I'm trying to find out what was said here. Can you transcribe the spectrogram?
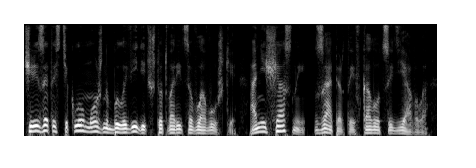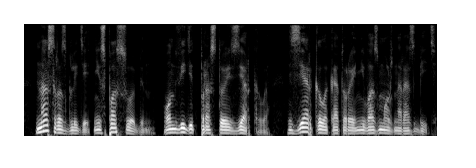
Через это стекло можно было видеть, что творится в ловушке, а несчастный, запертый в колодце дьявола, нас разглядеть не способен. Он видит простое зеркало, зеркало, которое невозможно разбить,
